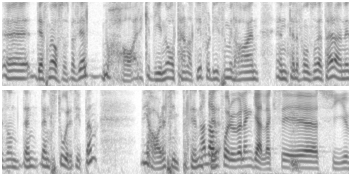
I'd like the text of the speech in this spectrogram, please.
eh, det som er også spesielt, Nå har ikke de noe alternativ for de som vil ha en, en telefon som dette. her, sånn, den, den store typen. De har det simpelthen Nei, da får du vel en Galaxy 7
